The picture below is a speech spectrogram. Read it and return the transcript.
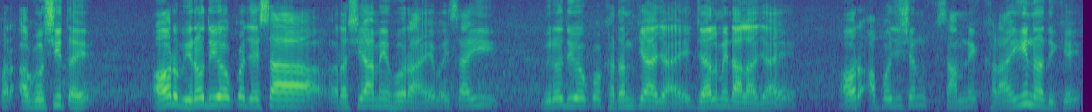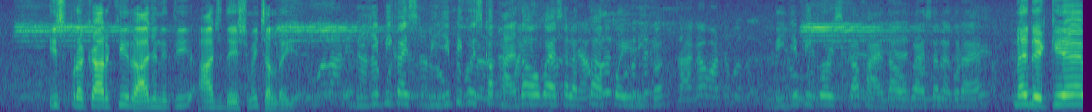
पर अघोषित है। और विरोधियों को जैसा रशिया में हो रहा है वैसा ही विरोधियों को ख़त्म किया जाए जेल में डाला जाए और अपोजिशन सामने खड़ा ही न दिखे इस प्रकार की राजनीति आज देश में चल रही है। बीजेपी का इस बीजेपी को इसका फ़ायदा होगा ऐसा लगता है आपको ईडी का? बीजेपी को इसका फ़ायदा होगा ऐसा लग रहा है? नहीं देखिए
